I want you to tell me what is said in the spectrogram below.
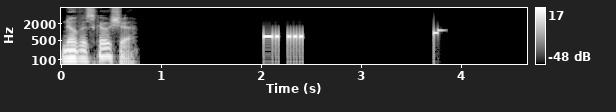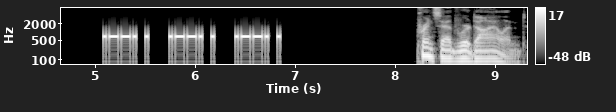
Nova Scotia. Prince Edward Island.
